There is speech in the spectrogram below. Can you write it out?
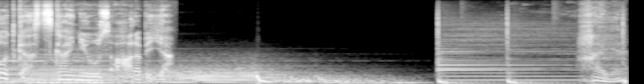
بودكاست سكاي نيوز عربية. حياتنا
